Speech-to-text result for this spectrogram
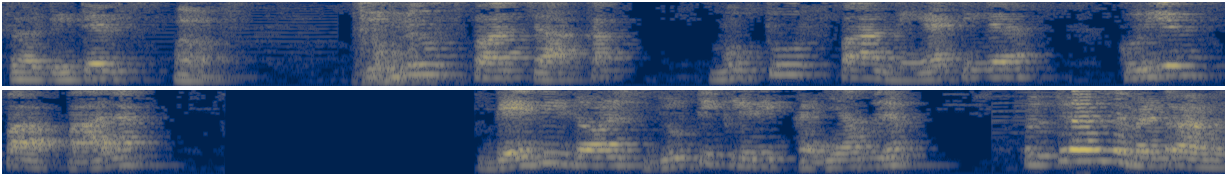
sir details. Chinnu spa Chakka Muthu spa Neyyattinkara Kurian spa Pala Baby dolls beauty clinic Kanyapuram പൃഥ്വിരാജിന്റെ മെന്ററാണ്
